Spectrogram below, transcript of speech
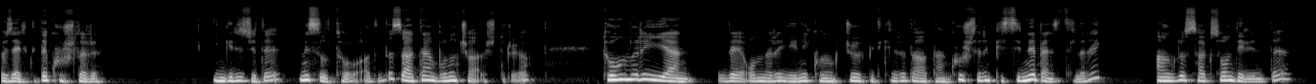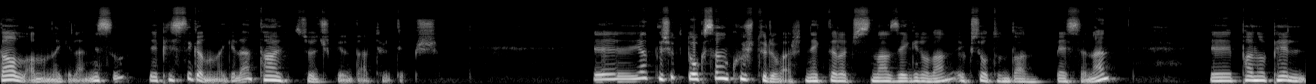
Özellikle de kuşları. İngilizce'de mistletoe adı da zaten bunu çağrıştırıyor. Tohumları yiyen ve onları yeni konukçu bitkilere dağıtan kuşların pisliğine benzetilerek Anglo-Sakson dilinde dal anlamına gelen misl ve pislik anlamına gelen tal sözcüklerinden türetilmiş. Ee, yaklaşık 90 kuş türü var. Nektar açısından zengin olan öksü otundan beslenen e, panopel,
